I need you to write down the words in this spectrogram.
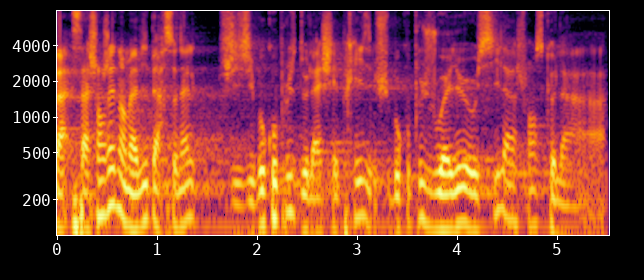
Bah, ça a changé dans ma vie personnelle. J'ai beaucoup plus de lâcher prise je suis beaucoup plus joyeux aussi là. Je pense que la,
